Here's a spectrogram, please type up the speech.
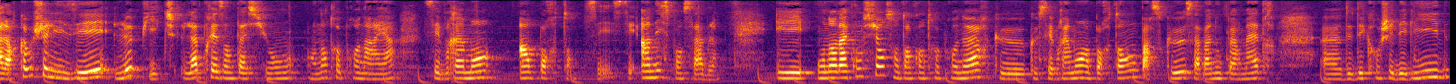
Alors comme je te le disais, le pitch, la présentation en entrepreneuriat, c'est vraiment important, c'est indispensable. Et on en a conscience en tant qu'entrepreneur que, c'est vraiment important parce que ça va nous permettre euh, de décrocher des leads,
